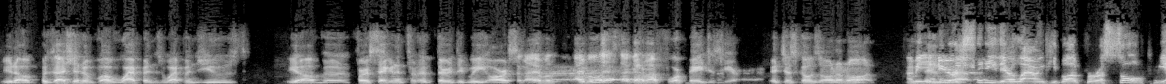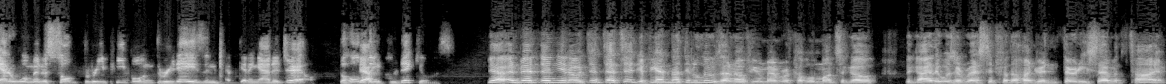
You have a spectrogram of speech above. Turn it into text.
you know possession of, of weapons weapons used you know uh, first second and th- third degree arson i have a i have a list i got about four pages here it just goes on and on I mean, in New York uh, City, they're allowing people out for assault. We had a woman assault three people in three days and kept getting out of jail. The whole Yeah. thing's ridiculous. Yeah, and, and and you know that's it. If you have nothing to lose, I don't know if you remember a couple of months ago, the guy that was arrested for the hundred and thirty-seventh time,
